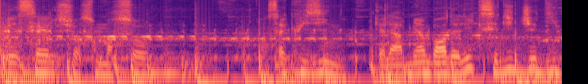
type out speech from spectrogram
vaisselle sur ce morceau, dans sa cuisine, qui a l'air bien bordélique, c'est DJ Deep.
